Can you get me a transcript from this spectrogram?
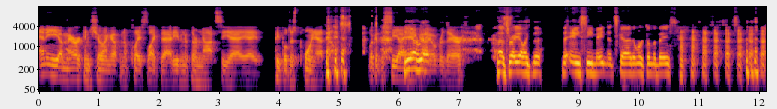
any American showing up in a place like that, even if they're not CIA, people just point at them. Look at the CIA yeah, guy right. over there. That's right. Yeah, like the the AC maintenance guy that worked on the base.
